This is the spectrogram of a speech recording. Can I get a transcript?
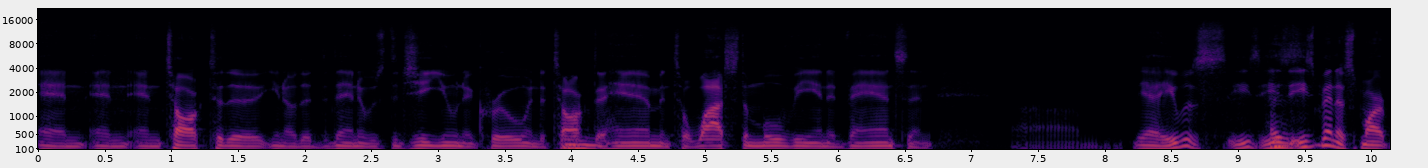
and and and talk to the you know the then it was the G Unit crew and to talk to him and to watch the movie in advance and um, yeah he was he's he's, Has- he's been a smart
